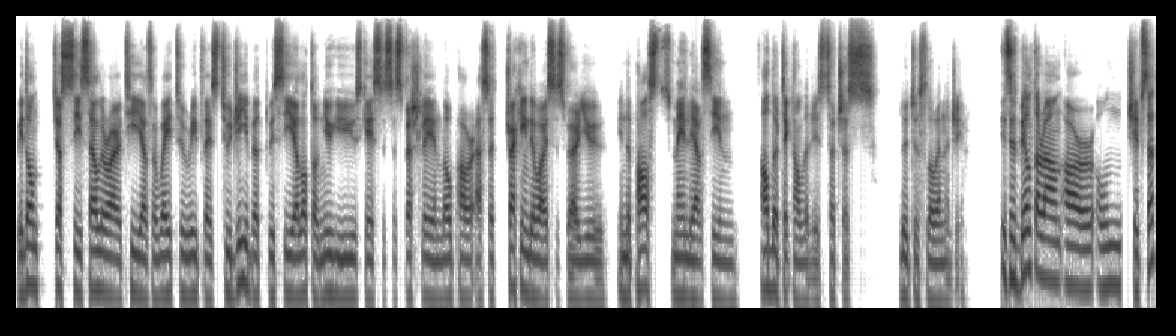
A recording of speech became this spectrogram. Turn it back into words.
We don't just see cellular IoT as a way to replace 2G, but we see a lot of new use cases, especially in low power asset tracking devices, where you in the past mainly have seen other technologies such as Bluetooth Low Energy. It is built around our own chipset,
